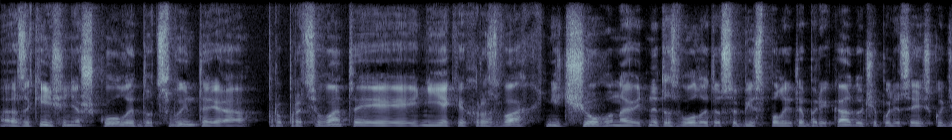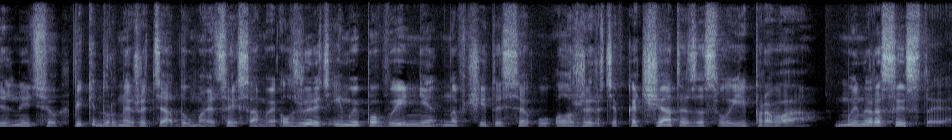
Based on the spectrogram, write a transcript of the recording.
е, закінчення школи до цвинтаря пропрацювати ніяких розваг, нічого навіть не дозволити собі спалити барикаду чи поліцейську дільницю. Яке дурне життя думає цей самий алжирець, і ми повинні навчитися у алжирців качати за свої права. Ми не расисти.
